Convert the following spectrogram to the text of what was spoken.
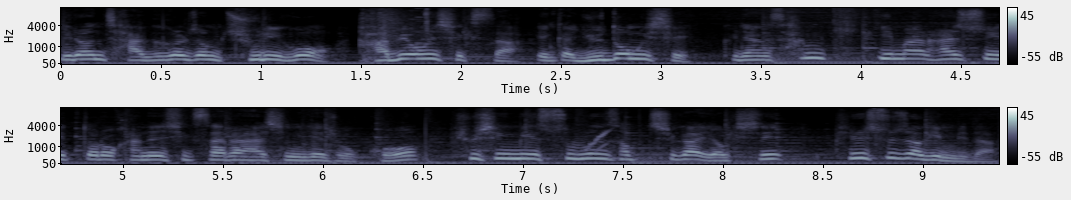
이런 자극을 좀 줄이고 가벼운 식사, 그러니까 유동식, 그냥 삼키기만 할 수 있도록 하는 식사를 하시는 게 좋고 휴식 및 수분 섭취가 역시 필수적입니다.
